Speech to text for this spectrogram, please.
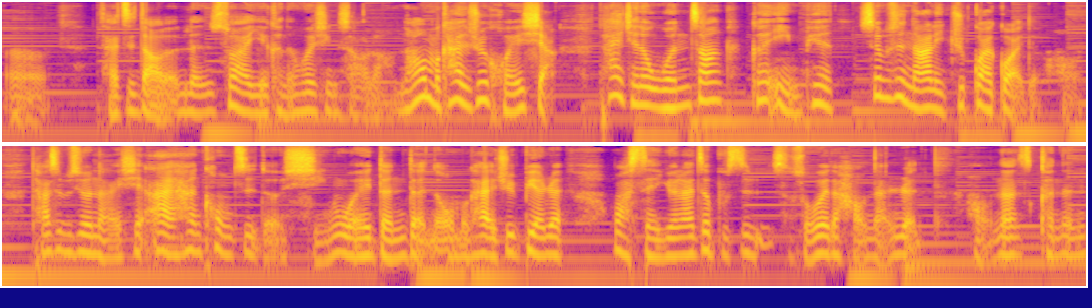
呃，才知道了人帅也可能会性骚扰。然后我们开始去回想他以前的文章跟影片，是不是哪里去怪怪的？吼，他是不是有哪一些爱和控制的行为等等的？我们开始去辨认，哇塞，原来这不是所谓的好男人。好那可能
